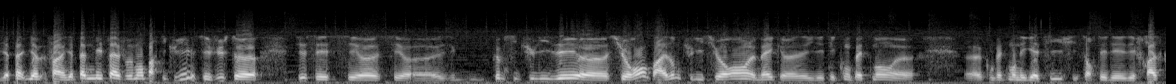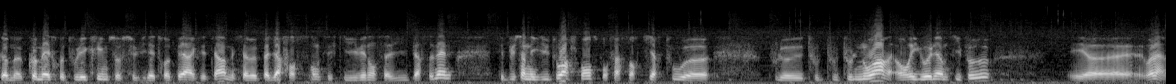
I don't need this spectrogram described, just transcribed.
n'y a, pas, a pas de message vraiment particulier, c'est juste, euh, tu sais, c'est euh, comme si tu lisais Sioran, par exemple, tu lis Sioran, le mec, il était complètement, complètement négatif, il sortait des, phrases comme commettre tous les crimes sauf celui d'être père, etc. Mais ça veut pas dire forcément que c'est ce qu'il vivait dans sa vie personnelle. C'est plus un exutoire, je pense, pour faire sortir tout, tout, le, tout, tout, tout, le noir, en rigoler un petit peu. Et euh, voilà.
